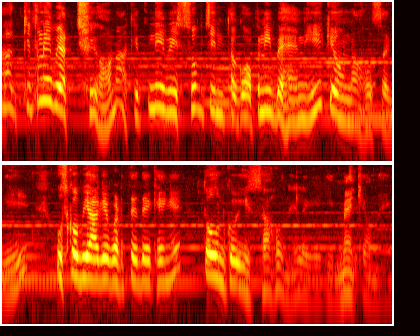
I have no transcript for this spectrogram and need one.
हाँ कितनी भी अच्छी हो ना कितनी भी शुभ चिंतक हो अपनी बहन ही क्यों ना हो सकी उसको भी आगे बढ़ते देखेंगे तो उनको ईर्षा होने लगेगी मैं क्यों नहीं?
